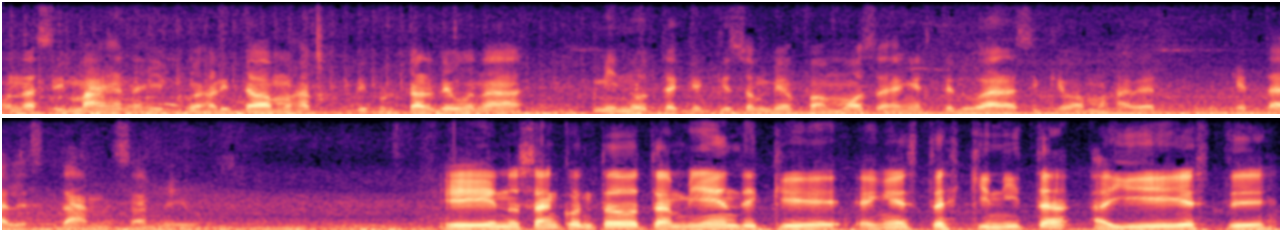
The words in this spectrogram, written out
unas imágenes y pues ahorita vamos a disfrutar de una minuta que aquí son bien famosas en este lugar, así que vamos a ver qué tal están mis amigos. Y nos han contado también de que en esta esquinita, allí este,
